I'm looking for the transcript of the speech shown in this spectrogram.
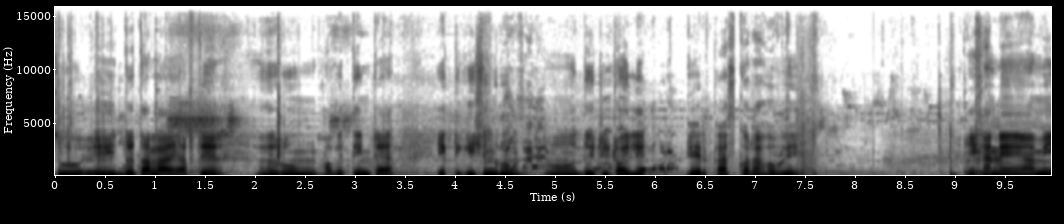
তো এই দোতলায় আপনার রুম হবে তিনটা, একটি কিচেন রুম দুইটি টয়লেট এর কাজ করা হবে। এখানে আমি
